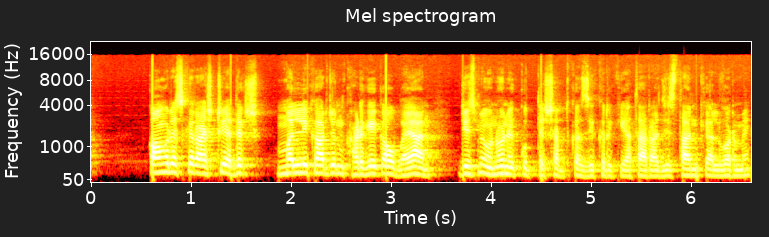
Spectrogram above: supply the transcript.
कांग्रेस के राष्ट्रीय अध्यक्ष मल्लिकार्जुन खड़गे का वो बयान, जिसमें उन्होंने कुत्ते शब्द का ज़िक्र किया था राजस्थान के अलवर में।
